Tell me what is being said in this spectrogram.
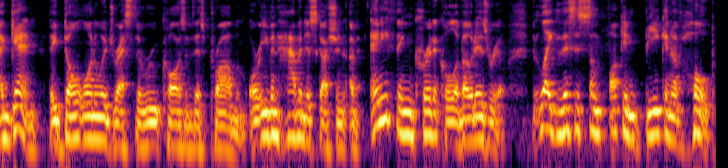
Again, they don't want to address the root cause of this problem or even have a discussion of anything critical about Israel. But like this is some fucking beacon of hope.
